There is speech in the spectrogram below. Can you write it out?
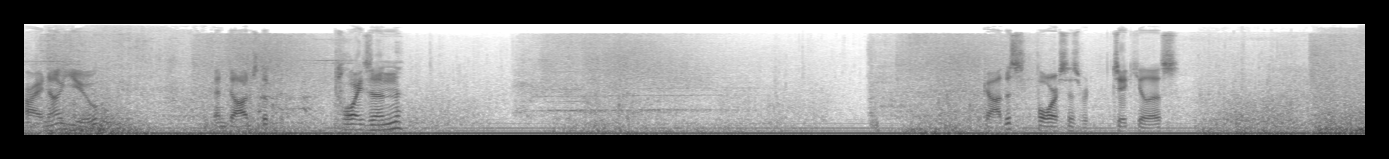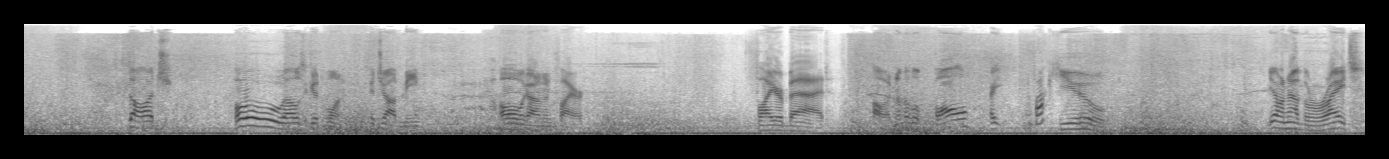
Alright, now you. Then dodge the poison. God, this force is ridiculous. Dodge! Oh, that was a good one. Good job, me. Oh my god, I'm in fire. Fire bad. Oh, another little ball? You, fuck you. You don't have the right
